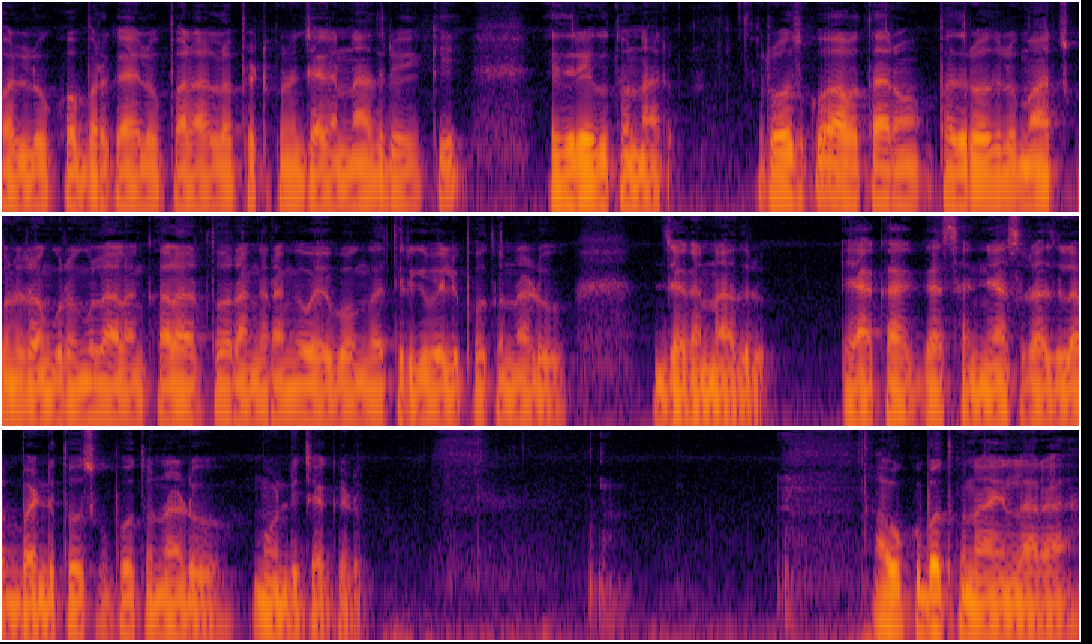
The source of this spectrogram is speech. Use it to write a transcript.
పళ్ళు కొబ్బరికాయలు పొలాల్లో పెట్టుకుని జగన్నాథుడికి ఎదురేగుతున్నారు. రోజుకు అవతారం పది రోజులు మార్చుకుని రంగురంగుల అలంకారాలతో రంగరంగ వైభవంగా తిరిగి వెళ్ళిపోతున్నాడు జగన్నాథుడు. ఏకాకిగా సన్యాసురాజులా బండి తోసుకుపోతున్నాడు మొండి జగ్గడు. అవుకు బతుకున ఆయనలారా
